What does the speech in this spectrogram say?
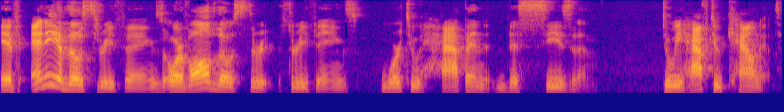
If any of those three things, or if all of those th- three things were to happen this season, do we have to count it?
